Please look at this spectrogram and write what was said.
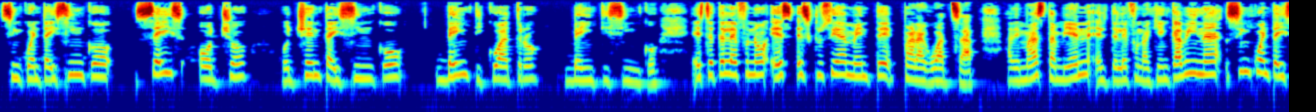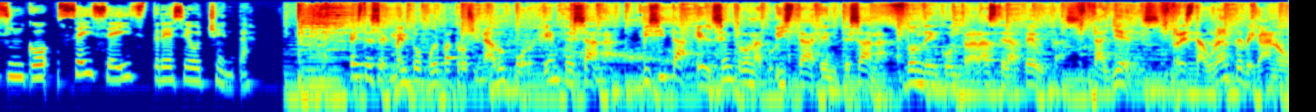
5568 85 24 25. Este teléfono es exclusivamente para WhatsApp. Además, también el teléfono aquí en cabina 55 66 1380. Este segmento fue patrocinado por Gente Sana. Visita el Centro Naturista Gente Sana, donde encontrarás terapeutas, talleres, restaurante vegano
